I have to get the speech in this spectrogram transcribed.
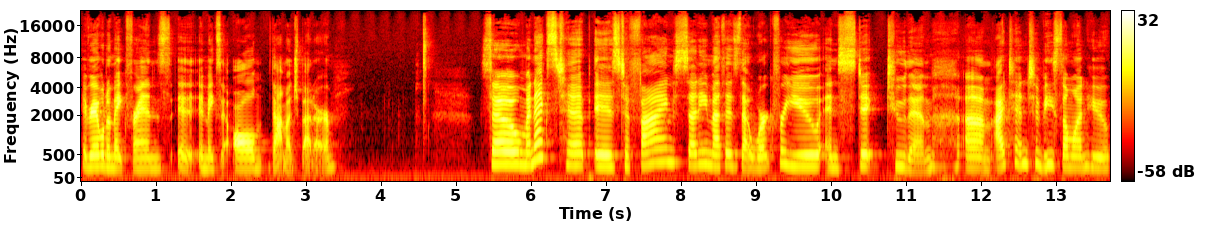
if you're able to make friends, it, it makes it all that much better. So, my next tip is to find study methods that work for you and stick to them. Um, I tend to be someone who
